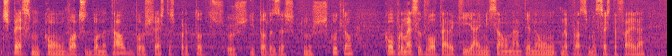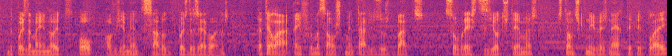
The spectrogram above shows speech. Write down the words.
Despeço-me com votos de bom Natal, de boas festas para todos os e todas as que nos escutam, com a promessa de voltar aqui à emissão na Antena 1 na próxima sexta-feira depois da meia-noite ou, obviamente, sábado depois das zero horas. Até lá, a informação, os comentários, os debates sobre estes e outros temas estão disponíveis na RTP Play,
